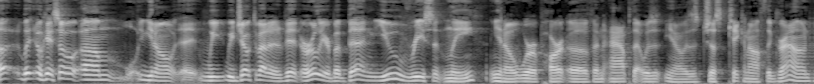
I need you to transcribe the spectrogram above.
Uh, but okay, so um, you know, uh, we we joked about it a bit earlier, but Ben, you recently, you know, were a part of an app that was, you know, is just kicking off the ground.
